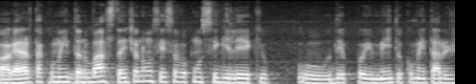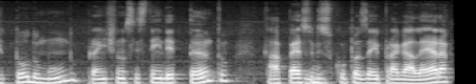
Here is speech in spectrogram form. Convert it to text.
Ó, a galera tá comentando bastante. Eu não sei se eu vou conseguir ler aqui o, o depoimento, o comentário de todo mundo, pra gente não se estender tanto, tá? Peço uhum. desculpas aí pra galera.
